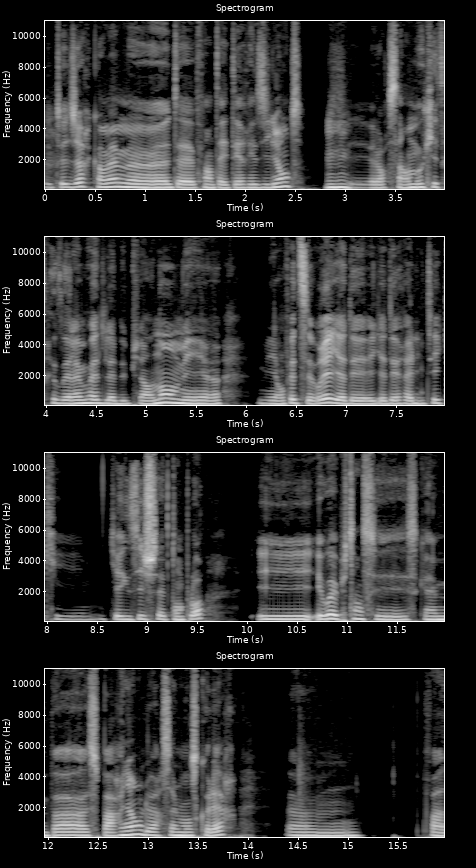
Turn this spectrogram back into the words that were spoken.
De te dire quand même, euh, enfin, t'as été résiliente. Mhm. Alors c'est un mot qui est très à la mode là depuis un an, mais euh, mais en fait c'est vrai, il y a des y a des réalités qui qui exigent cet emploi. Et, et ouais putain c'est quand même pas pas rien le harcèlement scolaire. Euh, Enfin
